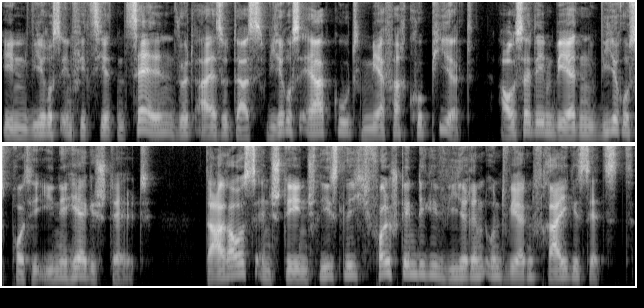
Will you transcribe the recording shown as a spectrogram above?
In virusinfizierten Zellen wird also das Viruserbgut mehrfach kopiert. Außerdem werden Virusproteine hergestellt. Daraus entstehen schließlich vollständige Viren und werden freigesetzt.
